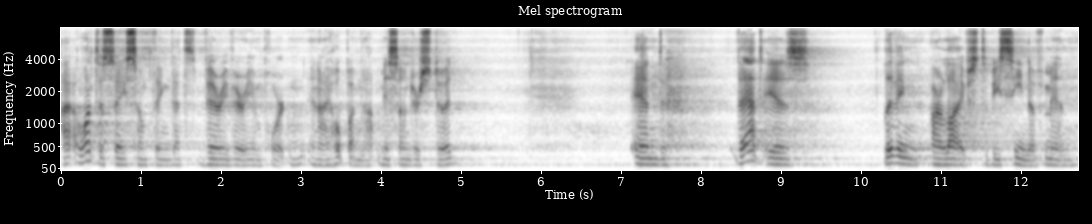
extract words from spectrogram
I want to say something that's very, very important, and I hope I'm not misunderstood. And that is living our lives to be seen of men.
